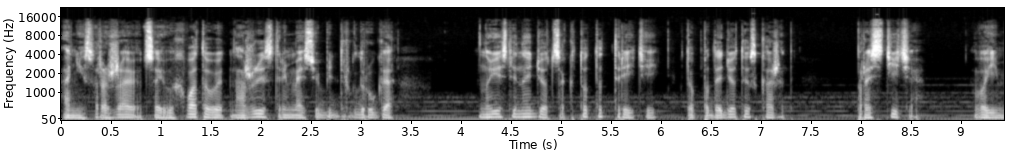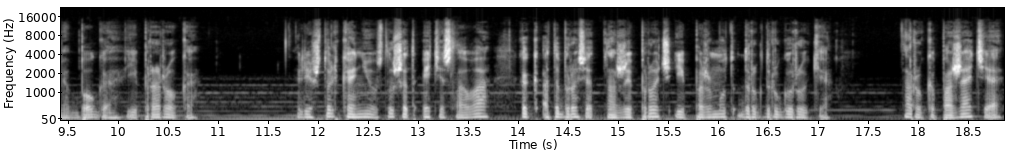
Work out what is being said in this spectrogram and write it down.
Они сражаются и выхватывают ножи, стремясь убить друг друга – но если найдется кто-то третий, кто подойдет и скажет «Простите» во имя Бога и пророка, лишь только они услышат эти слова, как отбросят ножи прочь и пожмут друг другу руки. Рукопожатие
